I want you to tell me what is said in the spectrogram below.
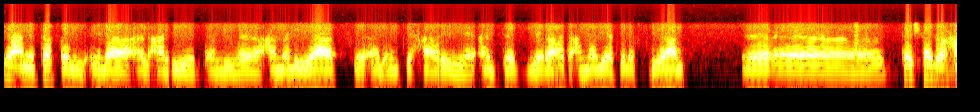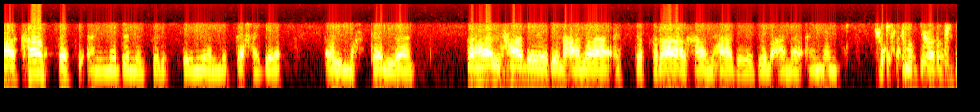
يعني تصل إلى العديد. العمليات الانتحارية التفجيرات عملية الاغتيال آه، تشهدها كافه المدن الفلسطينية المتحدة المحتلة. فهل هذا يدل على استقرار؟ هل هذا يدل على امن؟ مجرد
